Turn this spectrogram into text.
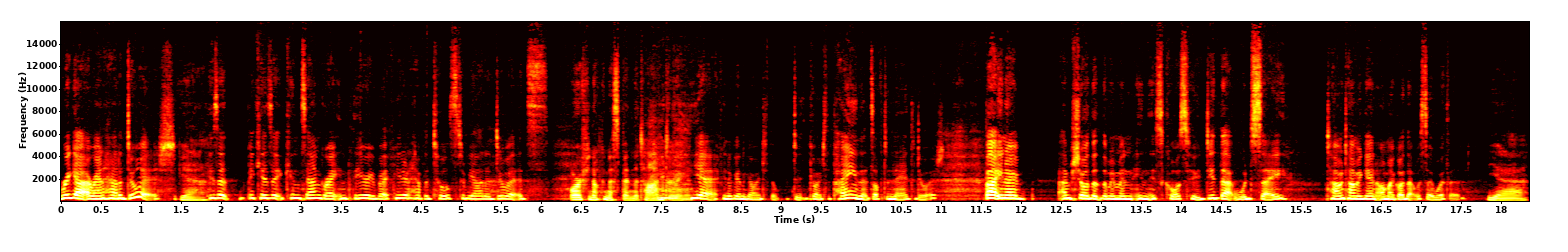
rigor around how to do it. Yeah. Because it because it can sound great in theory, but if you don't have the tools to be able to do it, it's Or if you're not going to spend the time doing it. yeah, if you're not going to go into the to go into the pain that's often there to do it. But you know, I'm sure that the women in this course who did that would say time and time again, "Oh my god, that was so worth it." Yeah.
